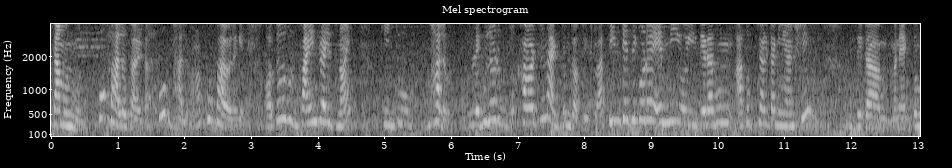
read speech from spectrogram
চামনমনি খুব ভালো চালটা, খুব ভালো, আমার খুব ভালো লাগে। অত ফাইন রাইস নয়, কিন্তু ভালো। রেগুলার খাওয়ার জন্য একদম যথেষ্ট। আর তিন কেজি করে এমনি ওই দেরাদুন আতপ চালটা নিয়ে আসি, যেটা মানে একদম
